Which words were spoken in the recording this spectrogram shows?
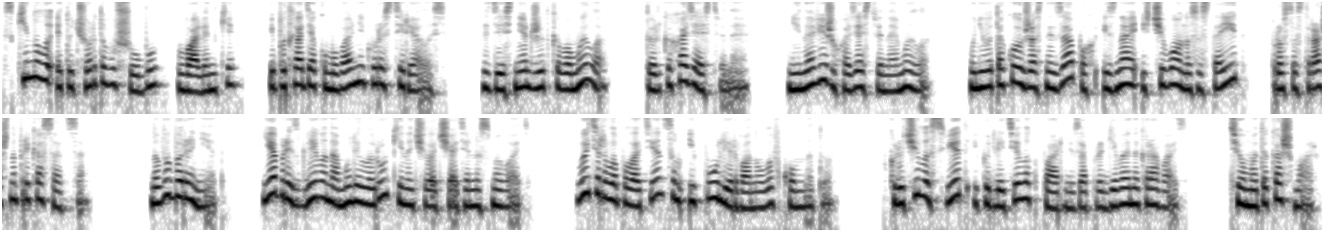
Скинула эту чертову шубу, валенки и, подходя к умывальнику, растерялась. Здесь нет жидкого мыла, только хозяйственное. Ненавижу хозяйственное мыло. У него такой ужасный запах, и зная, из чего оно состоит, просто страшно прикасаться. Но выбора нет. Я брезгливо намылила руки и начала тщательно смывать. Вытерла полотенцем и пулей рванула в комнату. Включила свет и подлетела к парню, запрыгивая на кровать. Тем, это кошмар.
